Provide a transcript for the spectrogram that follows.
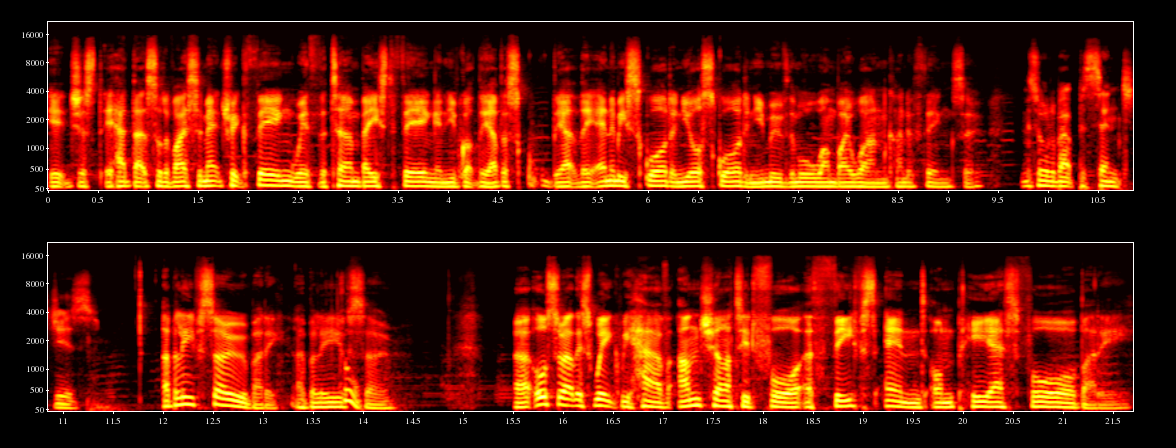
it just it had that sort of isometric thing with the turn-based thing, and you've got the other the the enemy squad and your squad, and you move them all one by one, kind of thing. So It's all about percentages. I believe so, buddy. I believe Cool. so. Uh, also out this week, we have Uncharted 4: A Thief's End on PS4, buddy.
